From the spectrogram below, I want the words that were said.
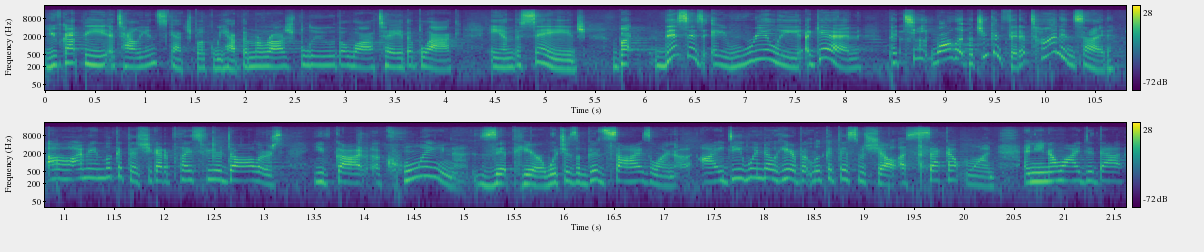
You've got the Italian sketchbook. We have the Mirage Blue, the Latte, the Black, and the Sage. But this is a really, again, petite wallet, but you can fit a ton inside. Oh, I mean, look at this. You got a place for your dollars. You've got a coin zip here, which is a good size one. ID window here, but look at this, Michelle, a second one. And you know why I did that?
